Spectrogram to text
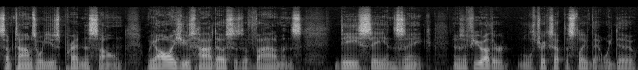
Sometimes we use prednisone. We always use high doses of vitamins, D, C, and zinc. And there's a few other little tricks up the sleeve that we do.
